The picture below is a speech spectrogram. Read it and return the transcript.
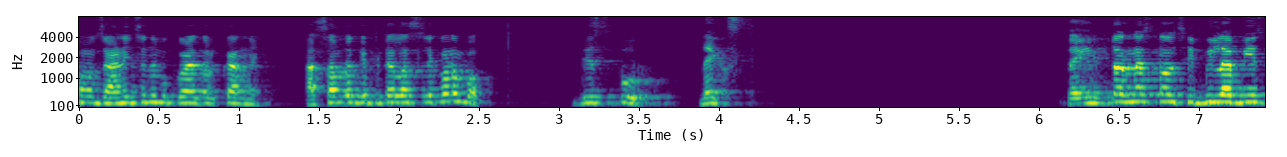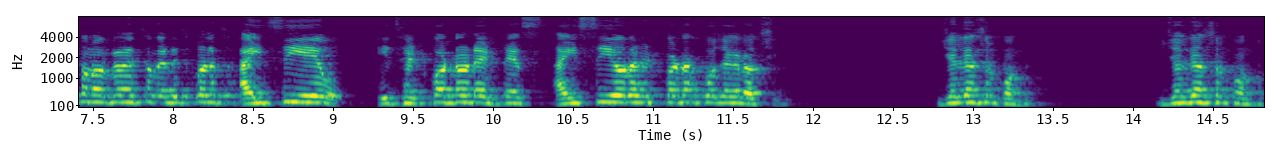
ସମସ୍ତେ ଜାଣିଛନ୍ତି ମୁଁ କହିବା ଦରକାର ନାହିଁ ଆସାମର କ୍ୟାପିଟାଲ ଆସିଲେ କ'ଣ ହବ Dispur next The International Civil Aviation Organization that is called as ICAO is headquartered at ICAO ର headquarter କୋଉ ଜାଗାରେ ଅଛି ଜଲ୍ଦି ଆନ୍ସର କୁହନ୍ତୁ ଜଲ୍ଦି ଆନ୍ସର କୁହନ୍ତୁ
